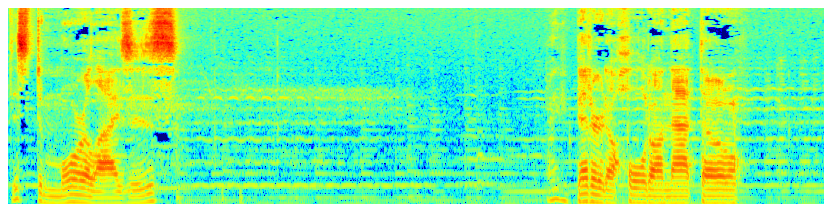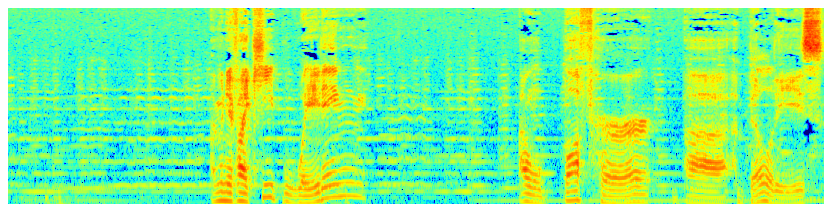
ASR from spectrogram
this demoralizes. Better to hold on that though. I mean, if I keep waiting, I will buff her uh, abilities.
